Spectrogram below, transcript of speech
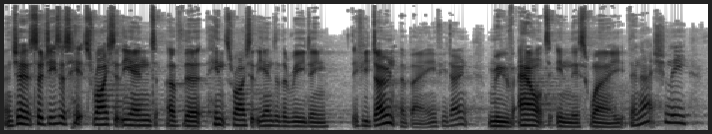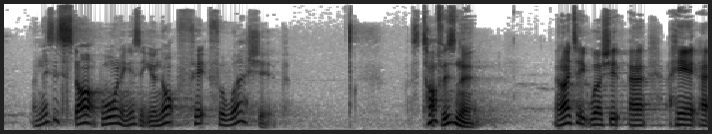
And so Jesus hits right at the end of the, hints right at the end of the reading. If you don't obey, if you don't move out in this way, then actually, and this is stark warning, isn't it? You're not fit for worship. It's tough, isn't it? And I take worship uh, here uh,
